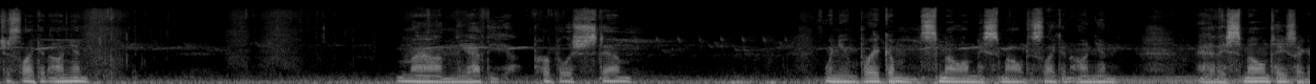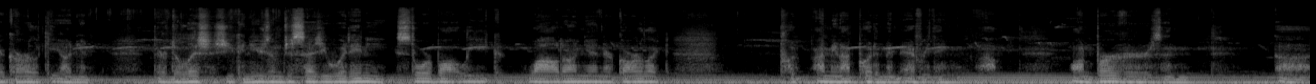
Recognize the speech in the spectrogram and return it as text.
just like an onion. Man, you have the purplish stem. When you break them, smell them, they smell just like an onion. And they smell and taste like a garlicky onion. They're delicious. You can use them just as you would any store-bought leek, wild onion, or garlic. Put, I mean, I put them in everything. Um, on burgers and uh,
